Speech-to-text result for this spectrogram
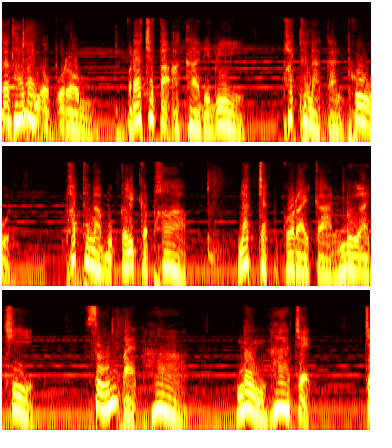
สถาบันอบรม รัชตะอาคาเดมีพัฒนาการพูด พัฒนาบุคลิกภาพ นักจัดรายการมืออาชีพ 085 157 7465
